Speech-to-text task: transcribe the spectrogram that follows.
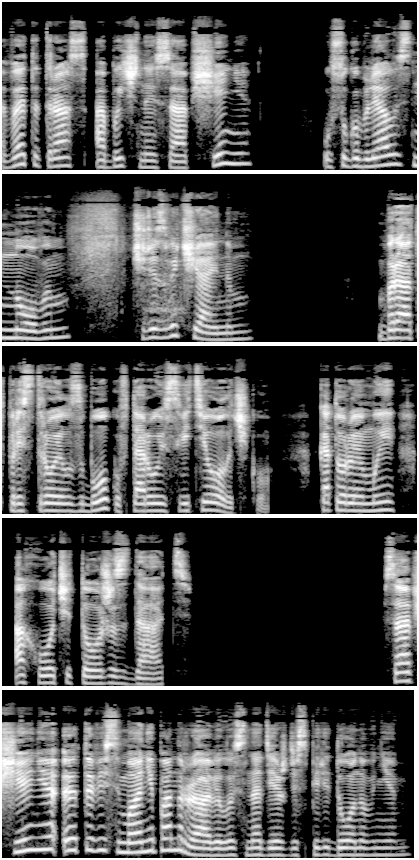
В этот раз обычное сообщение усугублялось новым, чрезвычайным. Брат пристроил сбоку вторую светелочку, которую мы охочи тоже сдать. Сообщение это весьма не понравилось Надежде Спиридоновне.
